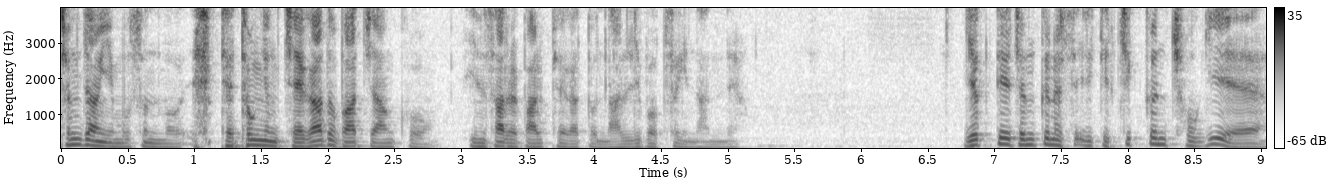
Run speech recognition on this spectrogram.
청장이 무슨 뭐 대통령 재가도 받지 않고 인사를 발표가 또 난리법석이 났네요. 역대 정권에서 이렇게 집권 초기에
